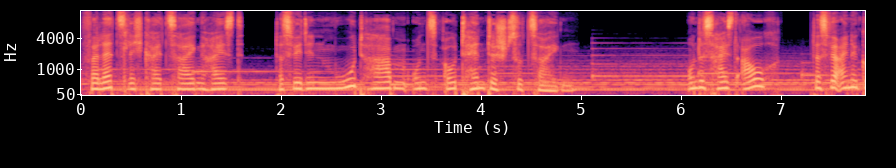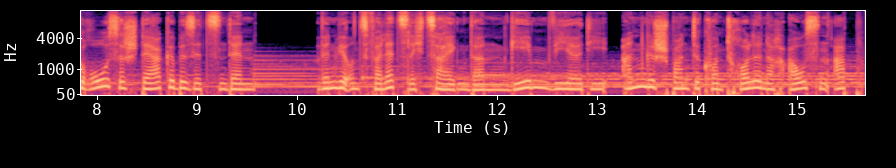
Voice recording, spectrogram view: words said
Verletzlichkeit zeigen heißt, dass wir den Mut haben, uns authentisch zu zeigen. Und es heißt auch, dass wir eine große Stärke besitzen, denn wenn wir uns verletzlich zeigen, dann geben wir die angespannte Kontrolle nach außen ab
